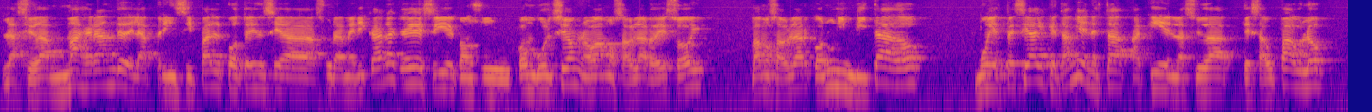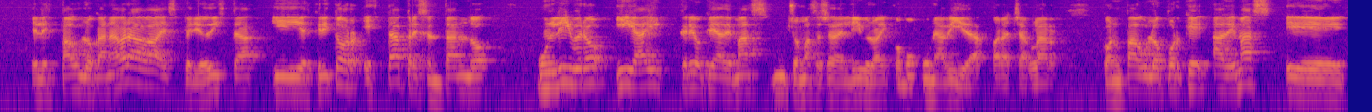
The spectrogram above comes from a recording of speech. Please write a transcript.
la ciudad más grande de la principal potencia suramericana que sigue con su convulsión. No vamos a hablar de eso hoy. Vamos a hablar con un invitado muy especial que también está aquí en la ciudad de Sao Paulo. Él es Paulo Canabrava, es periodista y escritor, está presentando un libro y hay, creo que además, mucho más allá del libro, hay como una vida para charlar con Paulo, porque además, eh,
